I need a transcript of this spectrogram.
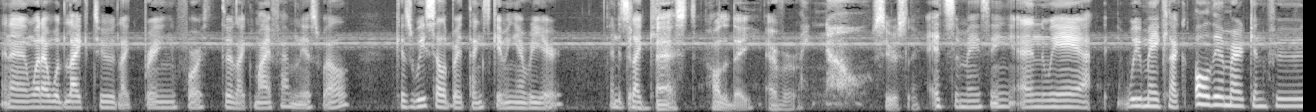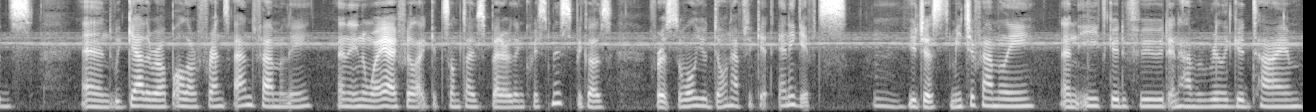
and uh, what I would like to like bring forth to like my family as well, because we celebrate Thanksgiving every year, and it's like the like best holiday ever. no, Seriously. it's amazing, and we uh, we make like all the American foods, and we gather up all our friends and family. And in a way, I feel like it's sometimes better than Christmas because, first of all, you don't have to get any gifts. Mm. You just meet your family and eat good food and have a really good time.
